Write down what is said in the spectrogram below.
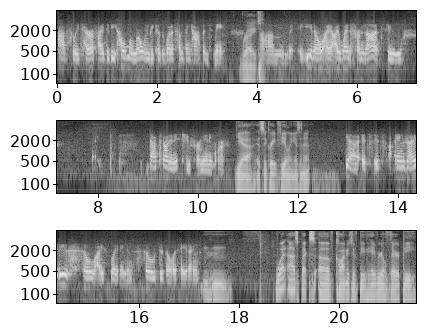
absolutely terrified to be home alone because what if something happened to me? Right. Um, you know, I, I went from that to that's not an issue for me anymore. yeah. It's a great feeling, isn't it? yeah, it's it's anxiety is so isolating and so debilitating. hmm What aspects of cognitive behavioral therapy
